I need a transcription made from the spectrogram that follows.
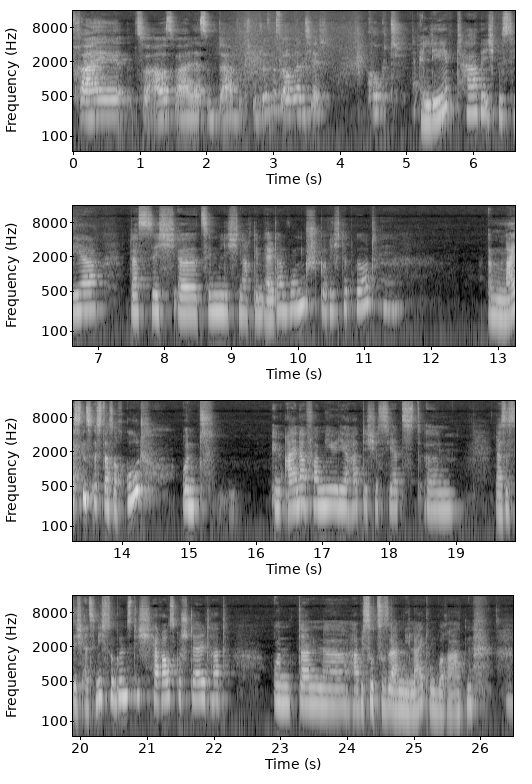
frei zur Auswahl lässt und da wirklich bedürfnisorientiert guckt? Erlebt habe ich bisher dass sich äh, ziemlich nach dem Elternwunsch gerichtet wird. Mhm. Ähm, meistens ist das auch gut und in einer Familie hatte ich es jetzt, ähm, dass es sich als nicht so günstig herausgestellt hat und dann äh, habe ich sozusagen die Leitung beraten mhm.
